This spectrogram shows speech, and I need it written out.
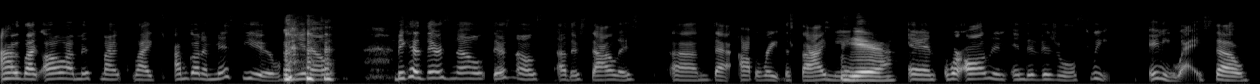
I was like, "Oh, I miss my like I'm going to miss you," you know, because there's no there's no other stylists um that operate beside me. Yeah. And we're all in individual suites anyway. So,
